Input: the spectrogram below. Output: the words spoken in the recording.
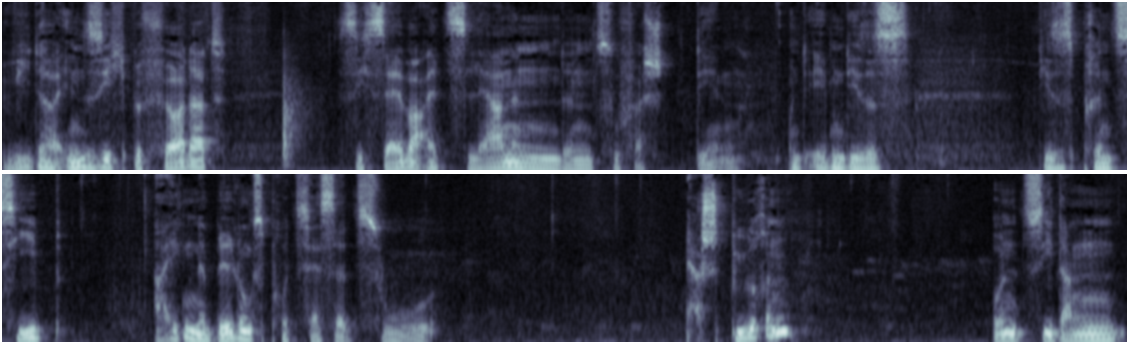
wieder in sich befördert, sich selber als Lernenden zu verstehen und eben dieses, dieses Prinzip, eigene Bildungsprozesse zu erspüren und sie dann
